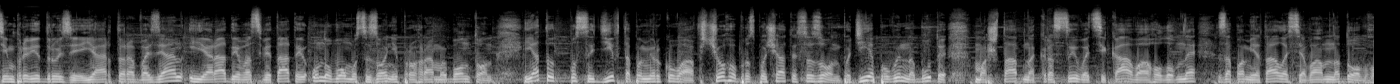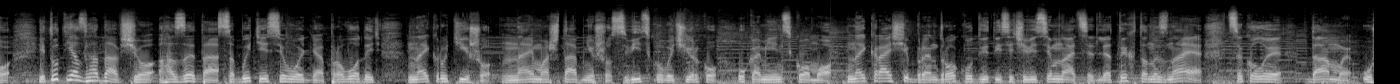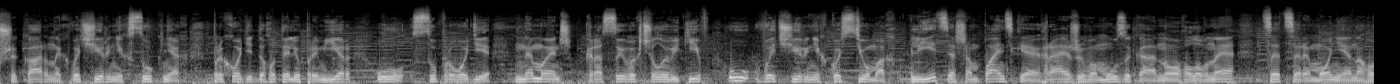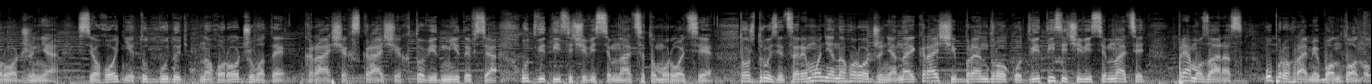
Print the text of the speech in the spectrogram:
Всім привіт, друзі! Я Артур Абазян і я радий вас вітати у новому сезоні програми Бонтон. Я тут посидів та поміркував, з чого б розпочати сезон. Подія повинна бути масштабна, красива, цікава, а головне запам'яталася вам надовго. І тут я згадав, що газета «Собиття сьогодні проводить найкрутішу, наймасштабнішу світську вечірку у Кам'янському. Найкращий бренд року 2018. Для тих, хто не знає, це коли дами у шикарних вечірніх сукнях приходять до готелю Прем'єр у супроводі не менш красивих чоловіків у вечірніх костюмах. Ліється шампанське, грає жива музика. Ну головне це церемонія нагородження. Сьогодні тут будуть нагороджувати кращих з кращих, хто відмітився у 2018 році. Тож, друзі, церемонія нагородження найкращий бренд року 2018 прямо зараз у програмі Бонтон.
